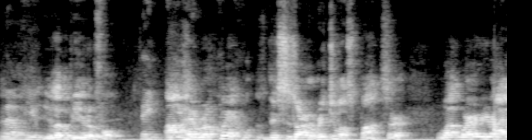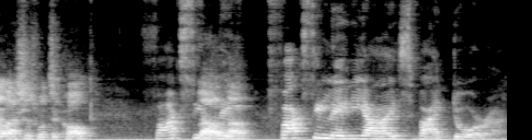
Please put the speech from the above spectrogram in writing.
Love you. You look beautiful. Thank you. Uh, hey, real quick, this is our original sponsor. What? Where are your eyelashes? What's it called? Foxy, Loud, lady, loud. Foxy Lady Eyes by Dora.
